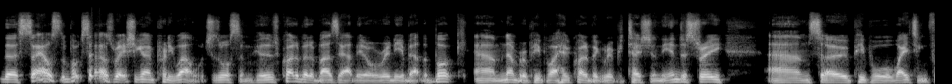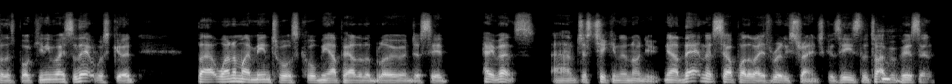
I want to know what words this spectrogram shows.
the sales, the book sales were actually going pretty well, which is awesome because there's quite a bit of buzz out there already about the book. Um, number of people, I had quite a big reputation in the industry. Um, so people were waiting for this book anyway. So that was good. But one of my mentors called me up out of the blue and just said, Hey, Vince, um, just checking in on you. Now that in itself, by the way, is really strange because he's the type mm-hmm. of person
